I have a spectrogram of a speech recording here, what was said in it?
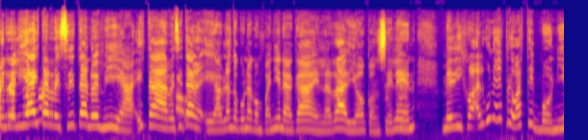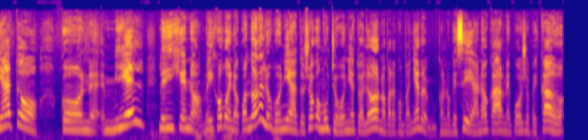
en realidad esta receta no es mía. Esta receta, eh, hablando con una compañera acá en la radio, con Selén, me dijo, ¿alguna vez probaste boniato con miel? Le dije, no. Me dijo, bueno, cuando hagas los boniatos, yo hago mucho boniato al horno para acompañar con lo que sea, ¿no? Carne, pollo, pescado.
